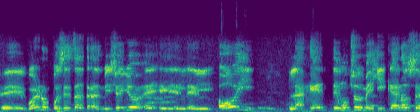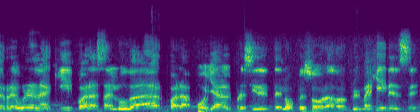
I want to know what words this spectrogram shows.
eh, bueno, pues esta transmisión. Yo, eh, hoy la gente, muchos mexicanos se reúnen aquí para saludar, para apoyar al presidente López Obrador. Pero imagínense,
